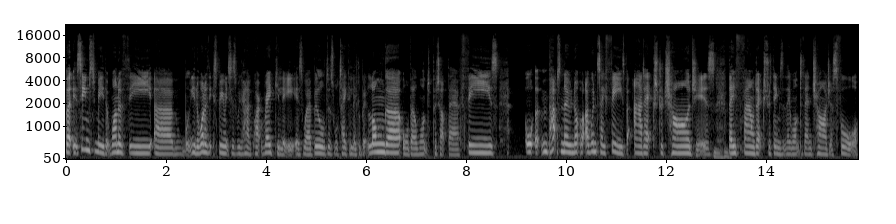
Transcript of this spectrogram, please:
But it seems to me that one of the, um, you know, one of the experiences we've had quite regularly is where builders will take a little bit longer, or they'll want to put up their fees, or uh, perhaps no, not I wouldn't say fees, but add extra charges. They've found extra things that they want to then charge us for,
